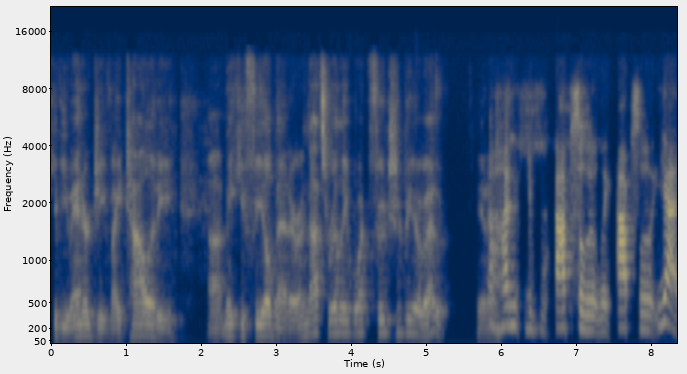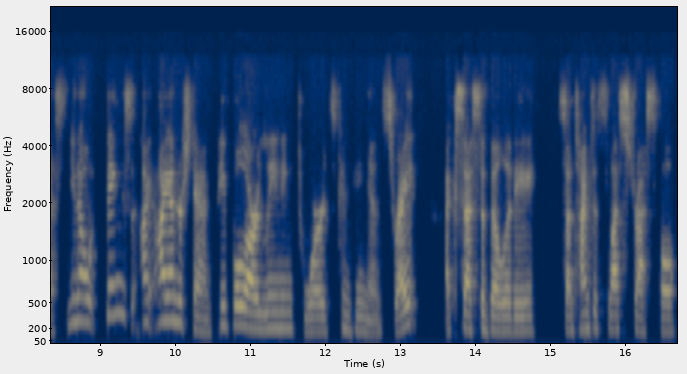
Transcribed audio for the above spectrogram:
give you energy vitality uh, make you feel better. And that's really what food should be about you know? absolutely absolutely. Yes you know things I, I understand. People are leaning towards convenience right? Accessibility sometimes it's less stressful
